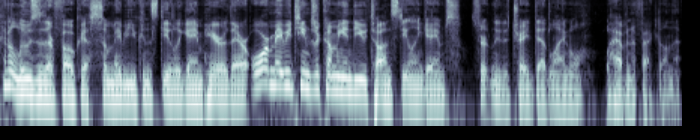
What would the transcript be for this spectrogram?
kind of loses their focus. So maybe you can steal a game here or there, or maybe teams are coming into Utah and stealing games. Certainly, the trade deadline will will have an effect on that.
